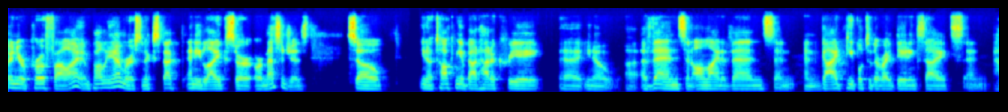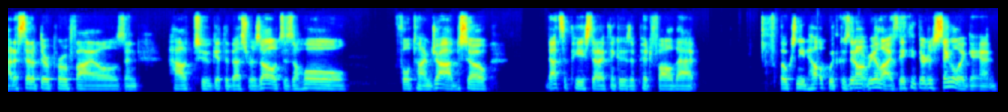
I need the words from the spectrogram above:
in your profile, I am polyamorous and expect any likes or, or messages. So, you know, talking about how to create, uh, you know, uh, events and online events and and guide people to the right dating sites and how to set up their profiles and how to get the best results is a whole full-time job so that's a piece that i think is a pitfall that folks need help with because they don't realize they think they're just single again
